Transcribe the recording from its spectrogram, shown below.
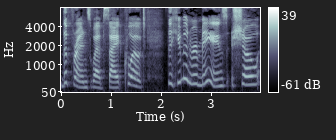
the Friends website, quote, the human remains show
